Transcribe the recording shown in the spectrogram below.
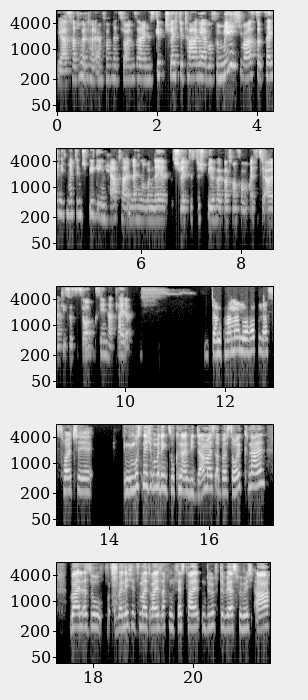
ja, es hat heute halt einfach nicht sollen sein. Es gibt schlechte Tage, aber für mich war es tatsächlich mit dem Spiel gegen Hertha in der Hinrunde das schlechteste Spiel heute, was man vom FCA in dieser Saison gesehen hat, leider. Dann kann man nur hoffen, dass es heute muss nicht unbedingt so knallen wie damals, aber es soll knallen, weil also, wenn ich jetzt mal drei Sachen festhalten dürfte, wäre es für mich A,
